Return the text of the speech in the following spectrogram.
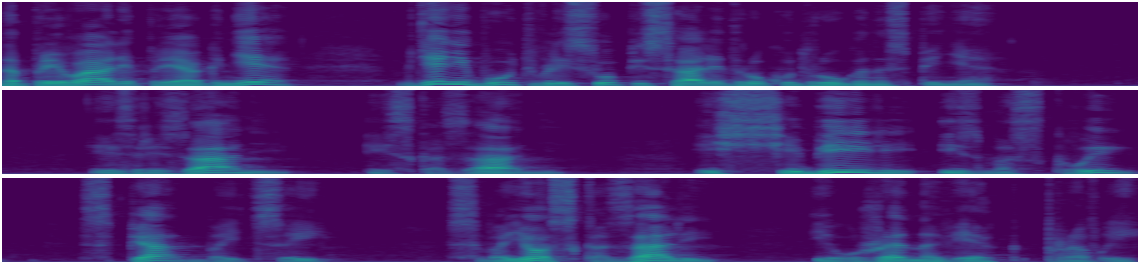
на привале при огне где-нибудь в лесу писали друг у друга на спине. Из Рязани, из Казани, из Сибири, из Москвы спят бойцы. Свое сказали и уже навек правы.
